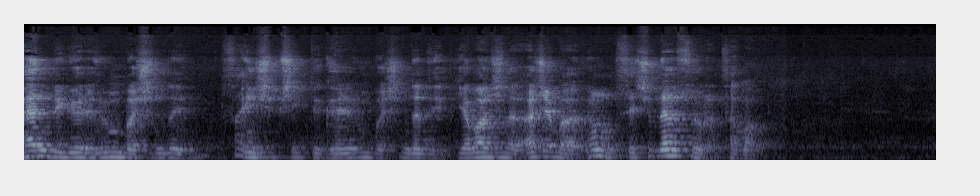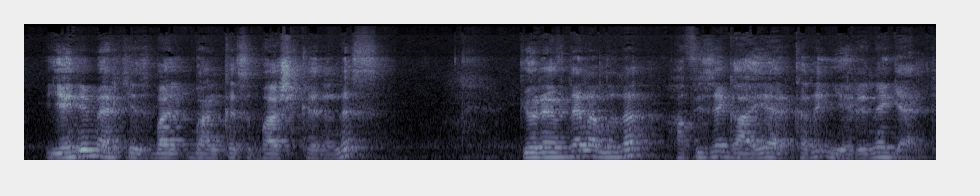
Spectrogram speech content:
ben de görevimin başındayım, Sayın Şimşek de görevimin başında deyip yabancılar acaba "Hı, seçimden sonra tamam yeni Merkez Ba- Bankası Başkanınız görevden alınan Hafize Gaye Erkan'ın yerine geldi.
